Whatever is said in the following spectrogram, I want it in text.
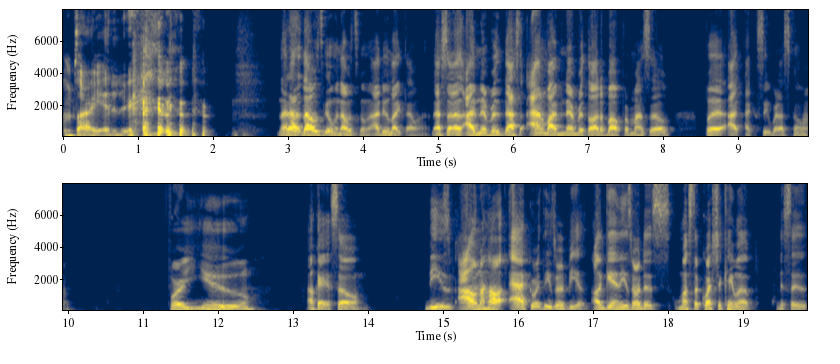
I'm sorry, editor. no, that that was a good one. That was good one. I do like that one. That's I've never. That's an animal I've never thought about for myself, but I I can see where that's going. For you, okay. So these I don't know how accurate these would be. Again, these are just once the question came up. This says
